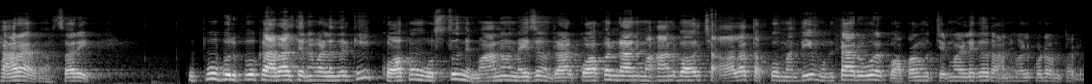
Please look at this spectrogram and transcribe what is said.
కారా సారీ ఉప్పు పులుపు కారాలు తినే వాళ్ళందరికీ కోపం వస్తుంది. మానవ నైజం. రా కోపం రాని మహానుభావులు చాలా తక్కువ మంది ఉంటారు. కోపం వచ్చిన వాళ్ళే కదా రాని వాళ్ళు కూడా ఉంటారు.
